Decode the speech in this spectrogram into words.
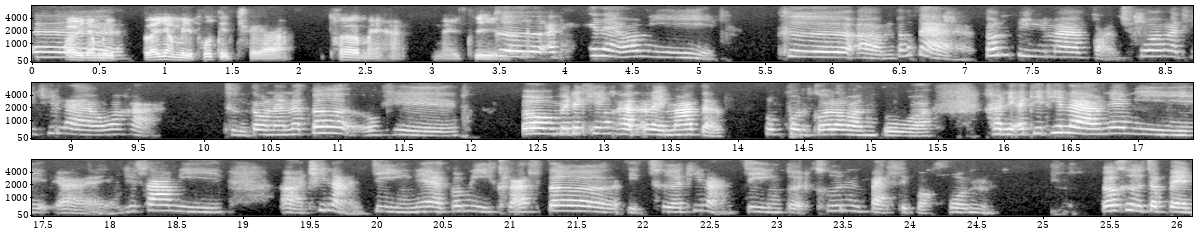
เออยังมีแล้วยังมีผู้ติดเชื้อเพิ่มไหมฮะ ในจีนคืออาทิตย์ที่แล้วมี คือเอ่อตั้งแต่ต้นปีมาก่อนช่วงอาทิตย์ที่แล้วอะค่ะ ถึงตอนนั้นก็ โอเคก็ไม่ได้เคร่งครัดอะไรมากแต่ ทุกคนก็ระวังตัว คราวนี้อาทิตย์ที่แล้วเนี่ยมีอย่างที่ทราบมีที่หนานจริงเนี่ยก็มีคลัสเตอร์ติดเชื้อที่หนานจริงเกิดขึ้นแปดสิบกว่าคน ก็คือจะเป็น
